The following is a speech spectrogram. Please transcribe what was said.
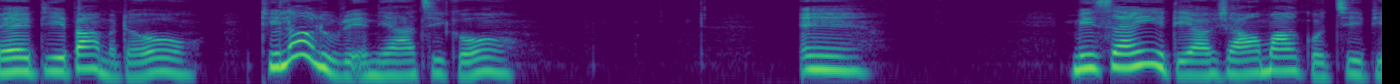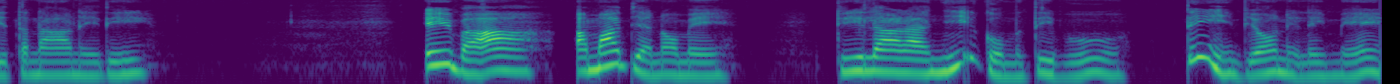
ဘယ်ပြေပါမတော့ဒီလောက်လူတွေအများကြီးကိုအင်းမိဆိုင်ရီတယောက်ရောင်းမကိုကြည့်ပြီးတနာနေသည်အေးပါအမပြန်တော့မယ်ဒီလာတာညီအကိုမသိဘူးသိရင်ပြောနေလိမ့်မယ်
